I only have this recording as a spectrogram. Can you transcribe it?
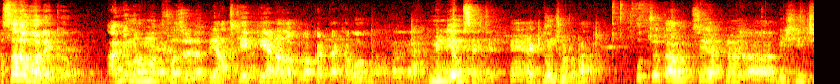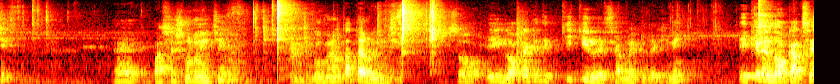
আসসালামু আলাইকুম। আমি মোহাম্মদ ফজল রাবি আজকে একটি অ্যানালগ লকার দেখাবো। মিডিয়াম সাইজের হ্যাঁ একদম ছোট না। উচ্চতা হচ্ছে আপনার বিশ ইঞ্চি। হ্যাঁ পাশে ষোলো ইঞ্চি। গভীরতা তেরো ইঞ্চি। সো এই লকারটিতে কি কি রয়েছে আমরা একটু দেখিনি এখানে লক আছে।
